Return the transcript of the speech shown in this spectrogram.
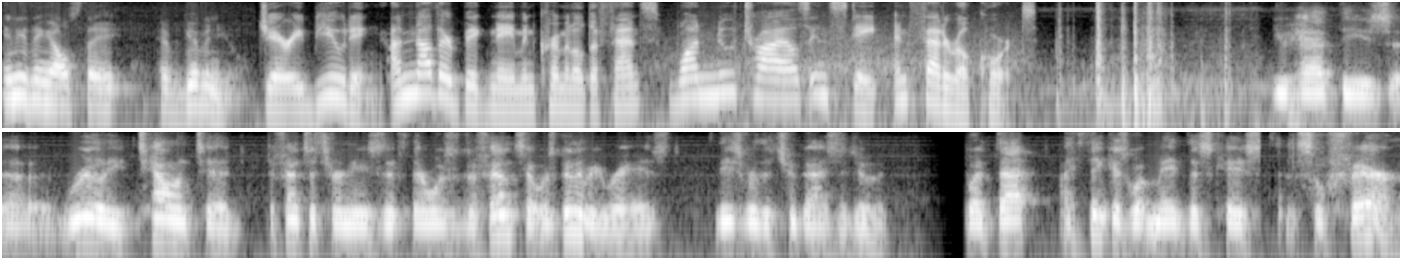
anything else they have given you. Jerry Buting, another big name in criminal defense, won new trials in state and federal courts. You had these uh, really talented defense attorneys. If there was a defense that was going to be raised, these were the two guys to do it. But that, I think, is what made this case so fair.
